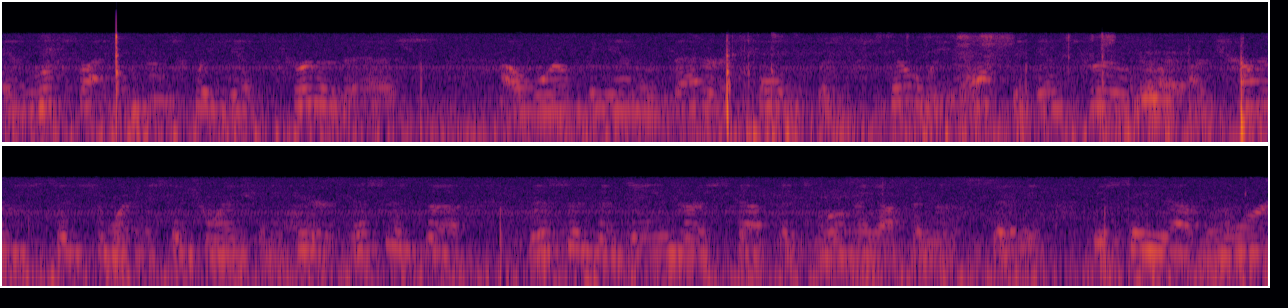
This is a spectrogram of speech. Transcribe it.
it looks like once we get through this, uh, we'll be in better shape, but still we have to get through a charged situa situation here. This is the this is the dangerous stuff that's moving up into the city. You see you have more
